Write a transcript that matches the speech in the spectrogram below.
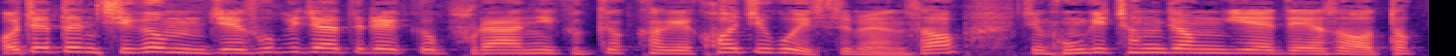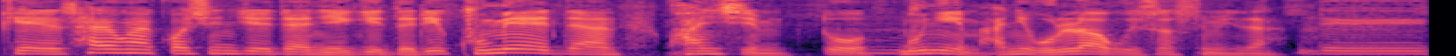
어쨌든 지금 이제 소비자들의 그 불안이 급격하게 커지고 있으면서 지금 공기청정기에 대해서 어떻게 사용할 것인지 에 대한 얘기들이 구매에 대한 관심 또 음. 문의 많이 올라오고 있었습니다. 네.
